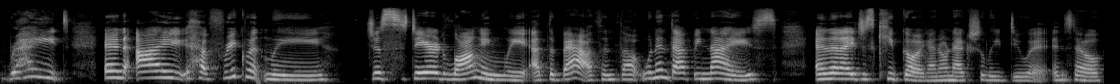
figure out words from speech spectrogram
like, right. And I have frequently just stared longingly at the bath and thought, wouldn't that be nice? And then I just keep going. I don't actually do it. And so,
